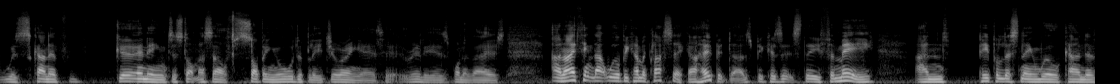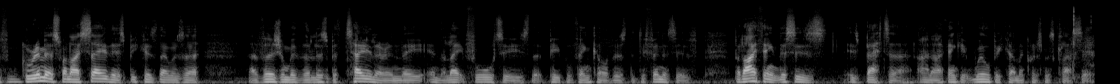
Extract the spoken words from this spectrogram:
was kind of gurning to stop myself sobbing audibly during it. It really is one of those. And I think that will become a classic. I hope it does because it's the, for me, and people listening will kind of grimace when I say this because there was a, a version with Elizabeth Taylor in the in the late 40s that people think of as the definitive. But I think this is is better, and I think it will become a Christmas classic.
